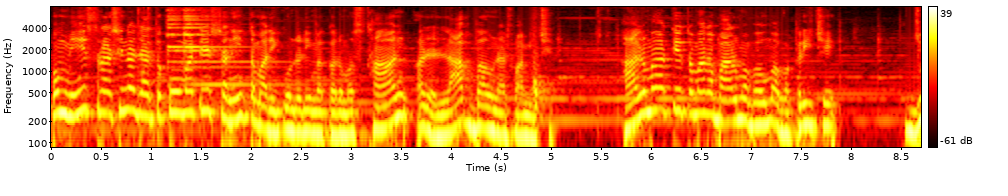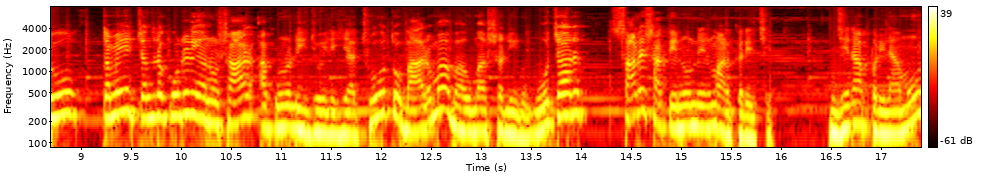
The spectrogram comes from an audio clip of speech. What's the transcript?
તો મેષ રાશિના જાતકો માટે શનિ તમારી કુંડળીમાં કર્મસ્થાન અને લાભ ભાવના સ્વામી છે. હાલમાં તે તમારા બારમા ભાવમાં વકરી છે. જો તમે ચંદ્ર કુંડળી અનુસાર આ કુંડળી જોઈ રહ્યા છો, તો બારમા ભાવમાં શનિનું ગોચર સાડે સાતેનું નિર્માણ કરે છે. જેના પરિણામો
